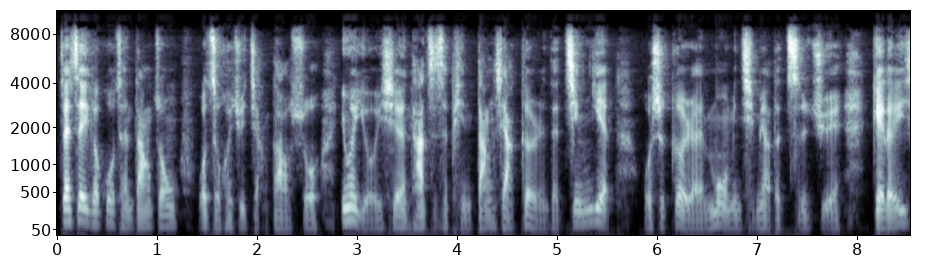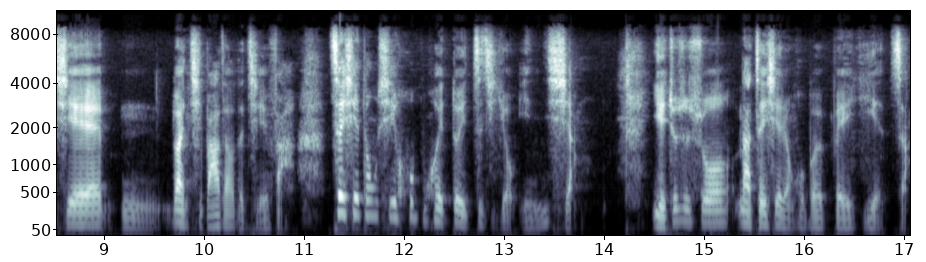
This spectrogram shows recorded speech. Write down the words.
在这个过程当中，我只会去讲到说，因为有一些人他只是凭当下个人的经验或是个人莫名其妙的直觉，给了一些嗯乱七八糟的解法，这些东西会不会对自己有影响？也就是说，那这些人会不会背业障？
